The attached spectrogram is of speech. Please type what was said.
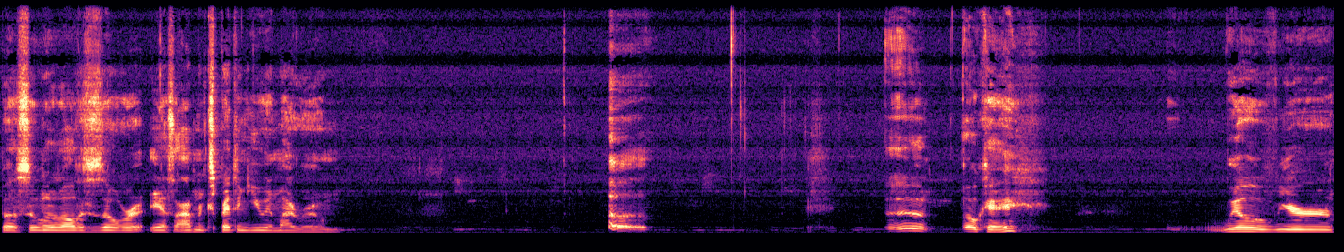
But as soon as all this is over, yes, I'm expecting you in my room. Uh, uh, okay. Will your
